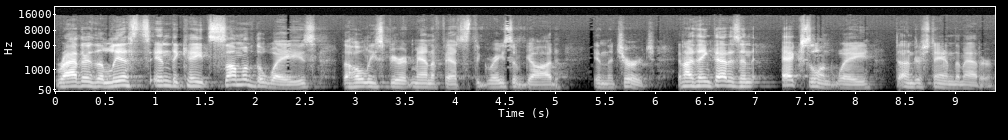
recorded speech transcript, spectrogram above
Rather, the lists indicate some of the ways the Holy Spirit manifests the grace of God in the church. And I think that is an excellent way to understand the matter.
